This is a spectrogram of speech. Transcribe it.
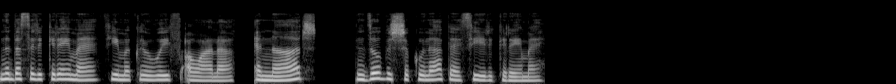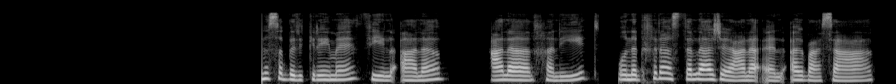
ندس الكريمة في ميكروويف أو على النار. نذوب الشوكولاتة في الكريمة. نصب الكريمة في القالب على الخليط وندخلها الثلاجة على الأربع ساعات.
